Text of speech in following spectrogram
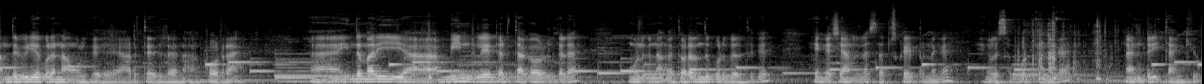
அந்த வீடியோ கூட நான் உங்களுக்கு அடுத்த இதில் நான் போடுறேன். இந்த மாதிரி மீன் ரிலேட்டட் தகவல்களை உங்களுக்கு நாங்கள் தொடர்ந்து கொடுக்கறதுக்கு எங்கள் சேனலை சப்ஸ்கிரைப் பண்ணுங்கள் எங்களை சப்போர்ட் பண்ணுங்கள் நன்றி தேங்க்யூ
